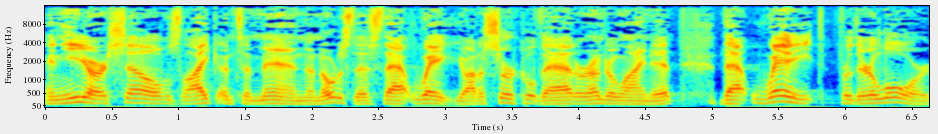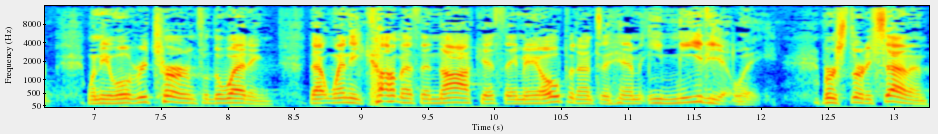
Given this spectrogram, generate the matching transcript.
And ye yourselves like unto men. Now notice this, that wait. You ought to circle that or underline it. That wait for their Lord when he will return from the wedding. That when he cometh and knocketh, they may open unto him immediately. Verse 37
